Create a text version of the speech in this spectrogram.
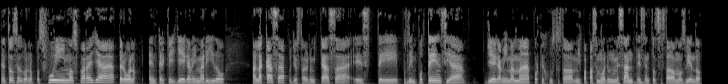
Entonces, bueno, pues fuimos para allá, pero bueno, entre que llega mi marido, a la casa, pues yo estaba en mi casa, este, pues la impotencia, llega mi mamá porque justo estaba, mi papá se muere un mes antes, entonces estábamos viendo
